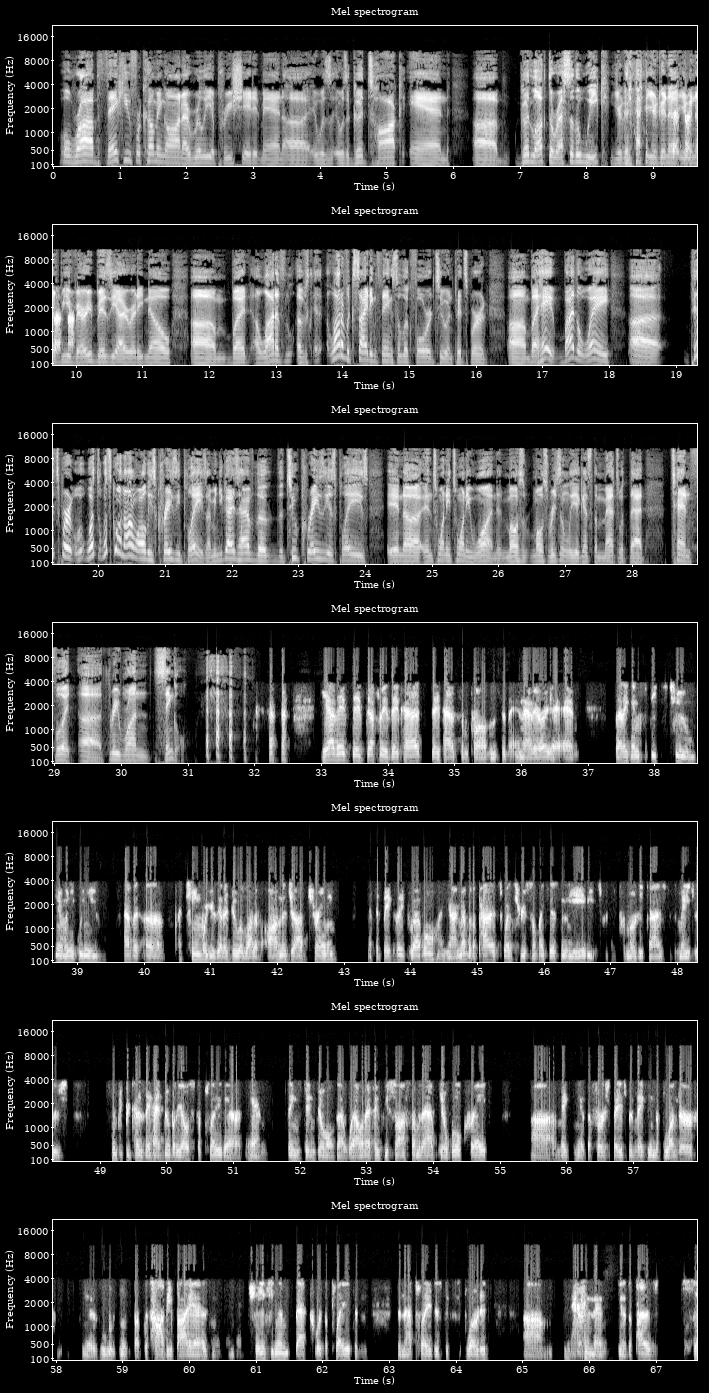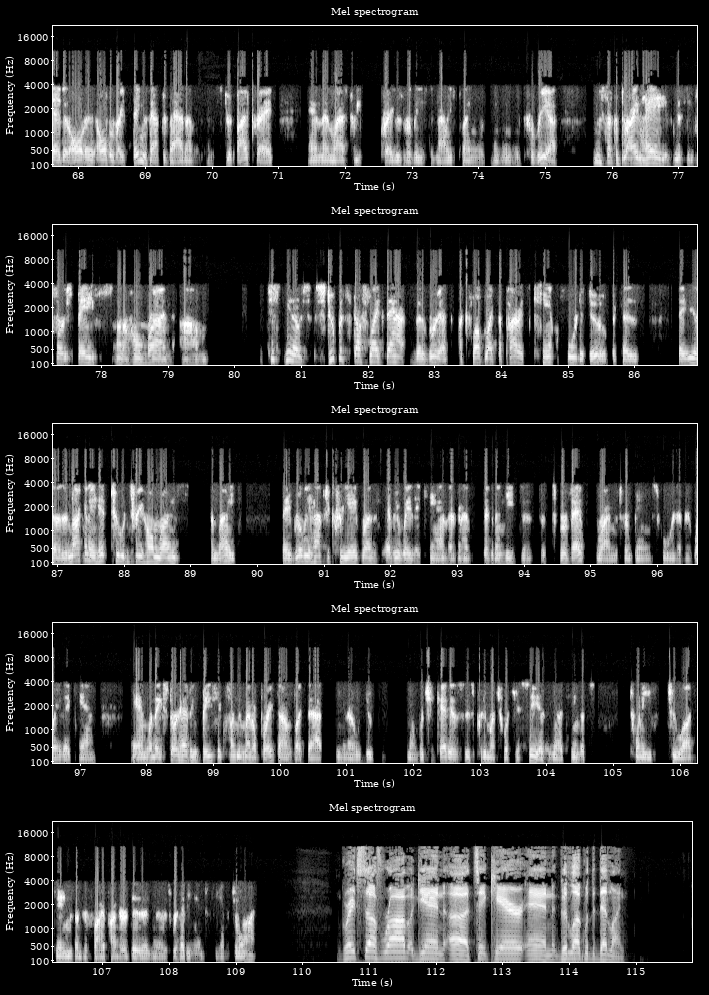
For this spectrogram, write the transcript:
Well, Rob, thank you for coming on. I really appreciate it, man. Uh, it was it was a good talk, and uh, good luck the rest of the week. You're gonna you're gonna you're gonna be very busy. I already know. Um, but a lot of, of, a lot of exciting things to look forward to in Pittsburgh. Um, but hey, by the way, uh, Pittsburgh, what's what's going on with all these crazy plays? I mean, you guys have the, the two craziest plays in uh, in 2021, most most recently against the Mets with that 10 foot uh, three run single. yeah, they've they've definitely they've had they've had some problems in, in that area, and that again speaks to you know when you, when you have a, a, a team where you got to do a lot of on the job training at the big league level. And, you know, I remember the Pirates went through something like this in the '80s where they promoted guys to the majors simply because they had nobody else to play there, and things didn't go all that well. And I think we saw some of that. You know, Will Craig uh, making you know, the first baseman making the blunder you know, with Javi Baez and, and, chasing him back toward the plate, and then that play just exploded. Um, and then you know the Pirates said all all the right things after that and, and stood by Craig. And then last week Craig was released, and now he's playing in, in, in Korea. It's like a Brian Hayes missing first base on a home run. Um, just you know, stupid stuff like that that really a, a club like the Pirates can't afford to do because they you know they're not going to hit two and three home runs a night. They really have to create runs every way they can. They're going to they're going to need to, to prevent runs from being scored every way they can. And when they start having basic fundamental breakdowns like that, you know, you well, what you get is is pretty much what you see. You know, a team that's twenty two odd games under five hundred. Uh, you know, as we're heading into the end of July. Great stuff, Rob. Again, uh, take care and good luck with the deadline.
